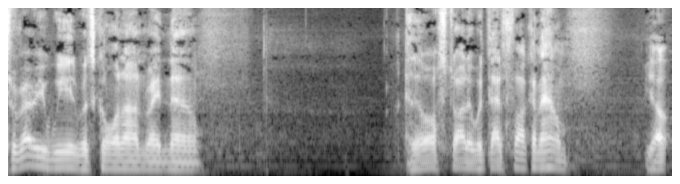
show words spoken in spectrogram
It's very weird what's going on right now. And it all started with that fucking album. Yep.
